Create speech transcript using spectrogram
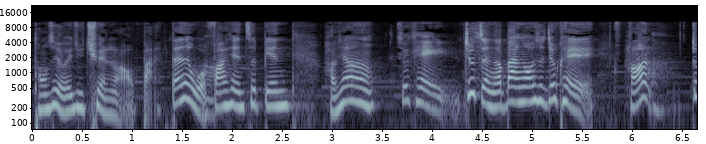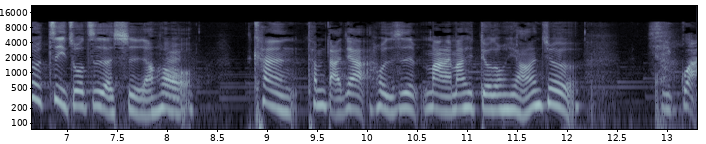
同事也会去劝老板，但是我发现这边好像就可以就整个办公室就可以，好像就自己做自己的事，然后看他们打架或者是骂来骂去丢东西，好像就习惯，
